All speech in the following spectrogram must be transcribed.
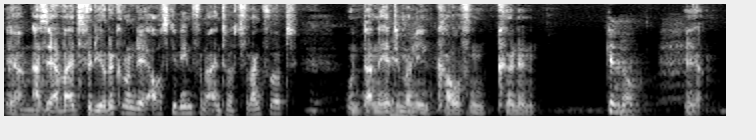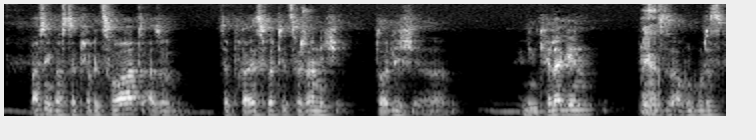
Ja, also er war jetzt für die Rückrunde ausgeliehen von Eintracht Frankfurt und dann hätte man ihn kaufen können. Genau. Ja. Weiß nicht, was der Club jetzt vorhat. Also der Preis wird jetzt wahrscheinlich deutlich äh, in den Keller gehen. Ja. Das ist auch ein gutes,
